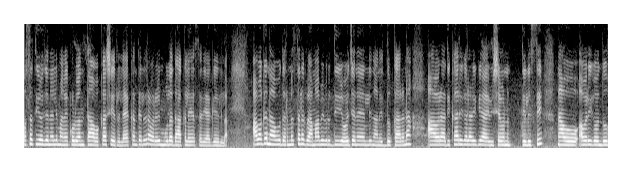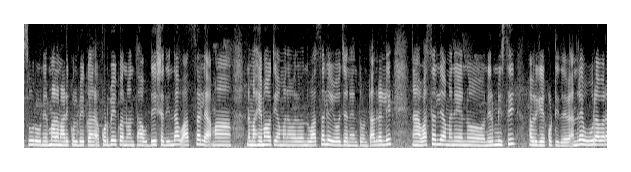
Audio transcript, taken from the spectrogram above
ವಸತಿ ಯೋಜನೆಯಲ್ಲಿ ಮನೆ ಕೊಡುವಂಥ ಅವಕಾಶ ಇರಲಿಲ್ಲ. ಯಾಕಂತ ಹೇಳಿದರೆ ಅವರಲ್ಲಿ ಮೂಲ ದಾಖಲೆ ಸರಿಯಾಗಿ ಇಲ್ಲ. ಆವಾಗ ನಾವು ಧರ್ಮಸ್ಥಳ ಗ್ರಾಮಾಭಿವೃದ್ಧಿ ಯೋಜನೆಯಲ್ಲಿ ನಾನಿದ್ದು ಕಾರಣ ಅವರ ಅಧಿಕಾರಿಗಳಿಗೆ ಆ ವಿಷಯವನ್ನು ತಿಳಿಸಿ ನಾವು ಅವರಿಗೆ ಒಂದು ಸೂರು ನಿರ್ಮಾಣ ಮಾಡಿಕೊಳ್ಬೇಕು, ಕೊಡಬೇಕು ಅನ್ನುವಂತಹ ಉದ್ದೇಶದಿಂದ ವಾತ್ಸಲ್ಯ ಮಾ, ನಮ್ಮ ಹೇಮಾವತಿ ಅಮ್ಮನವರ ಒಂದು ವಾತ್ಸಲ್ಯ ಯೋಜನೆ ಅಂತ ಉಂಟು. ಅದರಲ್ಲಿ ವಾತ್ಸಲ್ಯ ಮನೆಯನ್ನು ನಿರ್ಮಿಸಿ ಅವರಿಗೆ ಕೊಟ್ಟಿದ್ದೇವೆ. ಅಂದರೆ ಊರವರ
